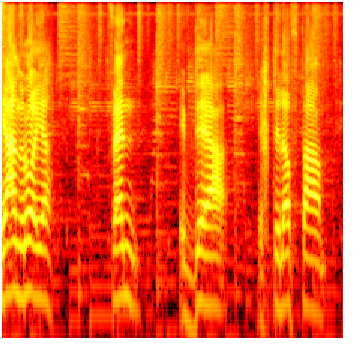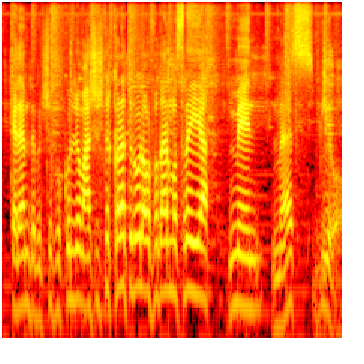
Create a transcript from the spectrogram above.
يعني رؤية فن إبداع اختلاف طعم الكلام ده بنشوفه كل يوم. على شاشة القناة الأولى والفضائية المصرية من ماس بيرو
